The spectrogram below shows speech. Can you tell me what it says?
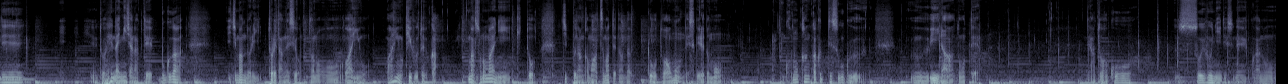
で、えーと、変な意味じゃなくて僕が1万ドル取れたんですよあのワインを。ワインを寄付というかまあその前にきっとチップなんかも集まってたんだろうとは思うんですけれどもこの感覚ってすごくいいなと思って。であとはこうそういうふうにですねあの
